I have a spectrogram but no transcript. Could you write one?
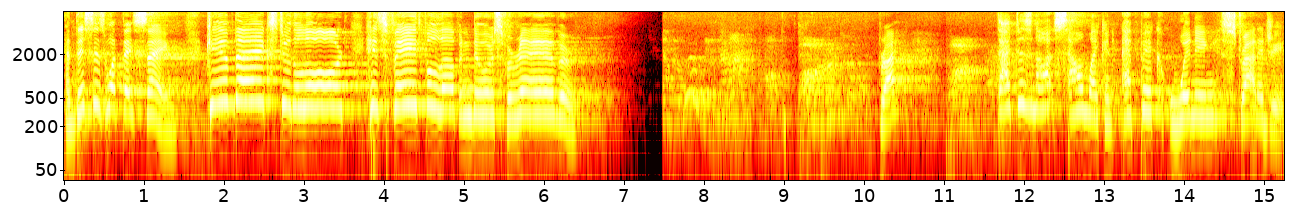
And this is what they sang Give thanks to the Lord, his faithful love endures forever. Right? That does not sound like an epic winning strategy.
